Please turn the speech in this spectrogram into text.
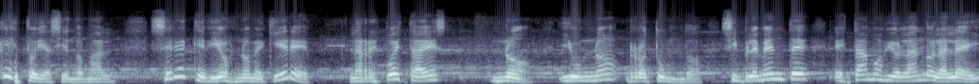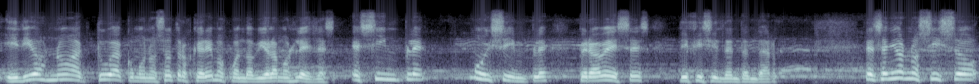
¿qué estoy haciendo mal? ¿Será que Dios no me quiere? La respuesta es no y un no rotundo. Simplemente estamos violando la ley y Dios no actúa como nosotros queremos cuando violamos leyes. Es simple, muy simple, pero a veces difícil de entender. El Señor nos hizo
